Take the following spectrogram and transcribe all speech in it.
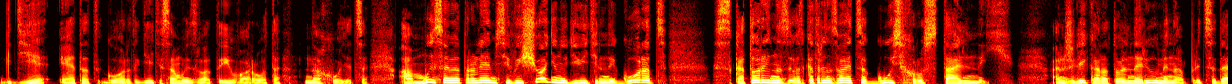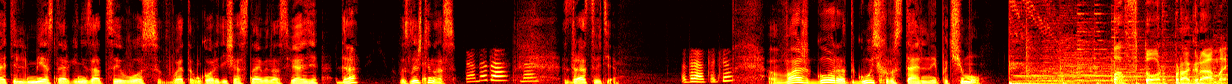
где этот город, где эти самые золотые ворота находятся. А мы с вами отправляемся в еще один удивительный город, который, который называется «Гусь хрустальный». Анжелика Анатольевна Рюмина, председатель местной организации ВОЗ в этом городе, сейчас с нами на связи. Да? Вы слышите нас? Да-да-да. да. Здравствуйте. Здравствуйте. Ваш город Гусь Хрустальный. Почему? Повтор программы.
